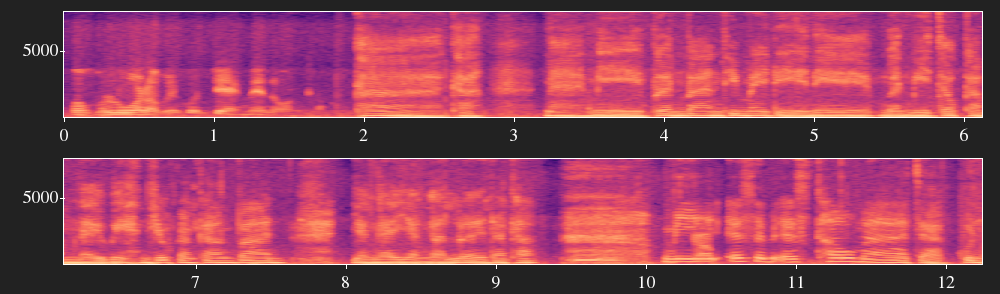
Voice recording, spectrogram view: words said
เพราะเขารู้ว่าเราเป็นคนแจ้งแน่นอนครับ ค่ะค่ะแหมมีเพื่อนบ้านที่ไม่ดีนี่ เหมือนมีเจ้ากรรมนายเวรอยู่ข้างๆบ้านยังไงอย่างนั้นเลยนะคะ มีครับ SMS เข้ามาจากคุณ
